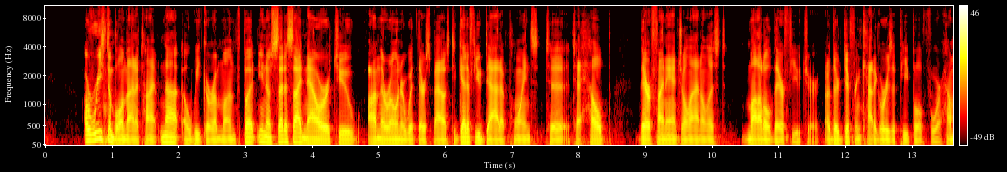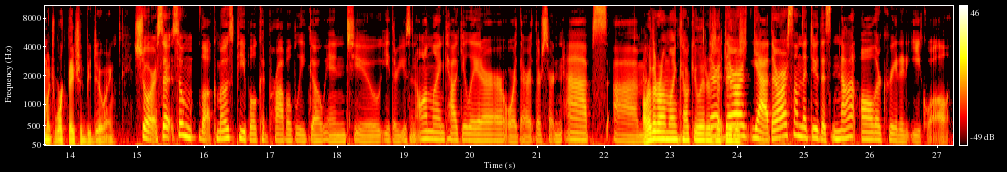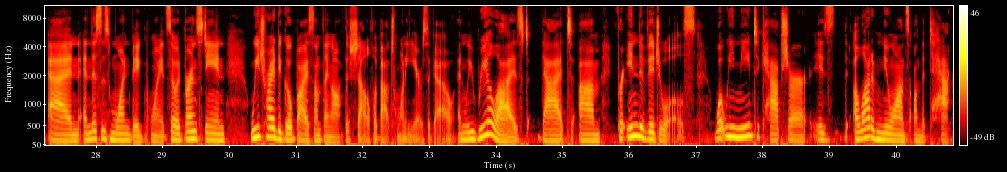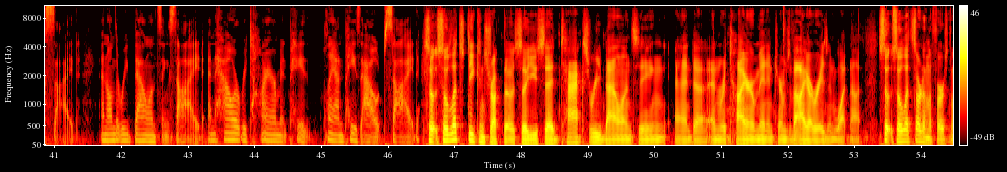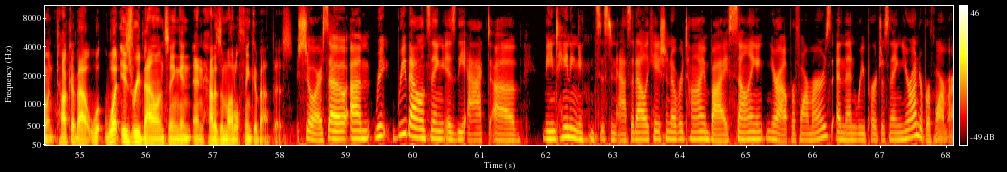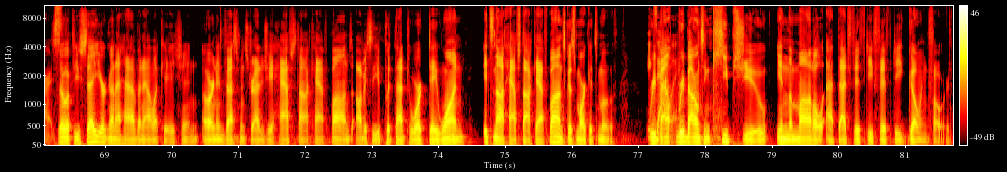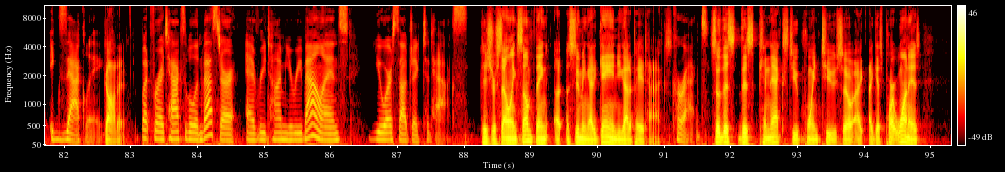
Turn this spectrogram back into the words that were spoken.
a reasonable amount of time, not a week or a month, but you know, set aside an hour or two on their own or with their spouse to get a few data points to to help their financial analyst model their future? Are there different categories of people for how much work they should be doing? Sure. So, so look, most people could probably go into either use an online calculator or there there's certain apps. Um, are there online calculators there, that do there this? Are, yeah, there are some that do this. Not all are created equal, and and this is one big point. So at Bernstein, we tried to go buy something off the shelf about 20 years ago, and we realized that um, for individuals, what we need to capture is a lot of nuance on the tax side and on the rebalancing side and how a retirement pay, plan pays out side. So so let's deconstruct those. So you said tax rebalancing and uh, and retirement in terms of IRAs and whatnot. So so let's start on the first one. Talk about wh- what is rebalancing and, and how does a model think about this? Sure. So um, re- rebalancing is the act of maintaining a consistent asset allocation over time by selling your outperformers and then repurchasing your underperformers. So if you say you're going to have an allocation or an investment strategy, half stock, half bonds, obviously you put that to work day one. It's not half stock, half bonds because markets move. Exactly. rebalancing keeps you in the model at that 50 50 going forward. Exactly. Got it. But for a taxable investor, every time you rebalance, you are subject to tax because you're selling something, uh, assuming at a gain, you got to pay a tax. Correct. So this this connects to point two. So I, I, guess part one is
